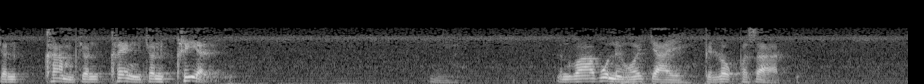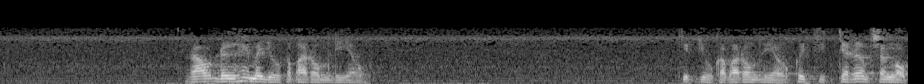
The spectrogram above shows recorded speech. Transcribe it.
จนข้ามจนเคร่งจนเครียดมันว้าวุ่นในหัวใจเป็นโรคประสาท เราดึงให้มาอยู่กับอารมณ์เดียว จิตอยู่กับอารมณ์เดียว คือจิตจะเริ่มสงบ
